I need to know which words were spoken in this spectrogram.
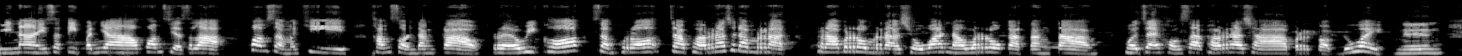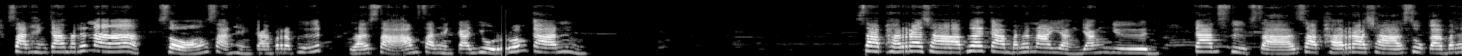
วินัย สติปัญญา ความเสียสละ ความสามัคคีคำสอนดังกล่าว แล้ววิเคราะห์ สังเคราะห์ จากพระราชดำรัส พระบรมราโชวาทนวโรกาสต่างๆ หัวใจของศาสตร์พระราชาประกอบด้วย 1. ศาสตร์แห่งการพัฒนา 2. ศาสตร์แห่งการประพฤติ และ 3. ศาสตร์แห่งการอยู่ร่วมกัน สตร์พระราชาเพื่อการพัฒนาอย่างยั่งยืน การสืบสารศาสตร์พระราชาสู่การพัฒ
